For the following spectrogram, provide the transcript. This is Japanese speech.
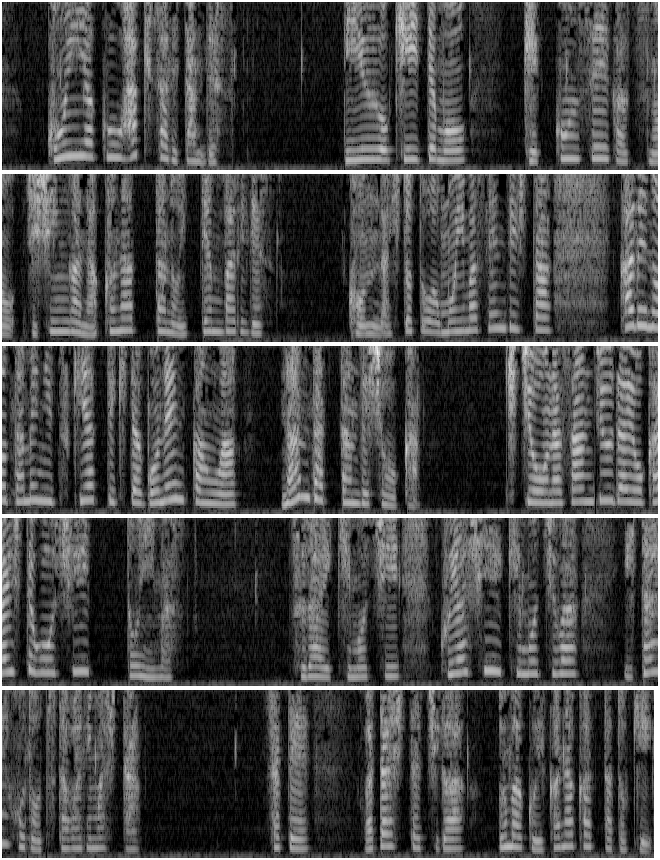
婚約を破棄されたんです。理由を聞いても結婚生活の自信がなくなったの一点張りです。こんな人とは思いませんでした。彼のために付き合ってきた5年間は何だったんでしょうか？貴重な30代を返してほしいと言います。辛い気持ち、悔しい気持ちは痛いほど伝わりました。さて、私たちがうまくいかなかった時、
